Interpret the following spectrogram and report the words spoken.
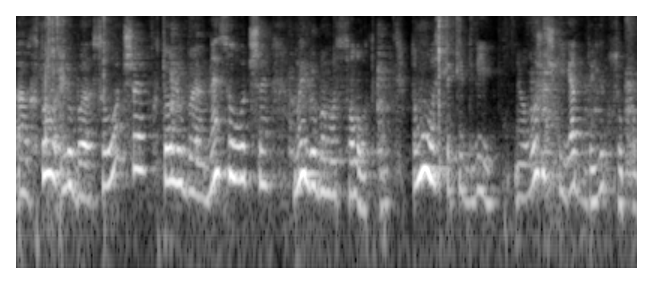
Е, Хто любить солодше, хто любить не солодше, ми любимо солодке. Тому ось такі дві ложечки я додаю цукру.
